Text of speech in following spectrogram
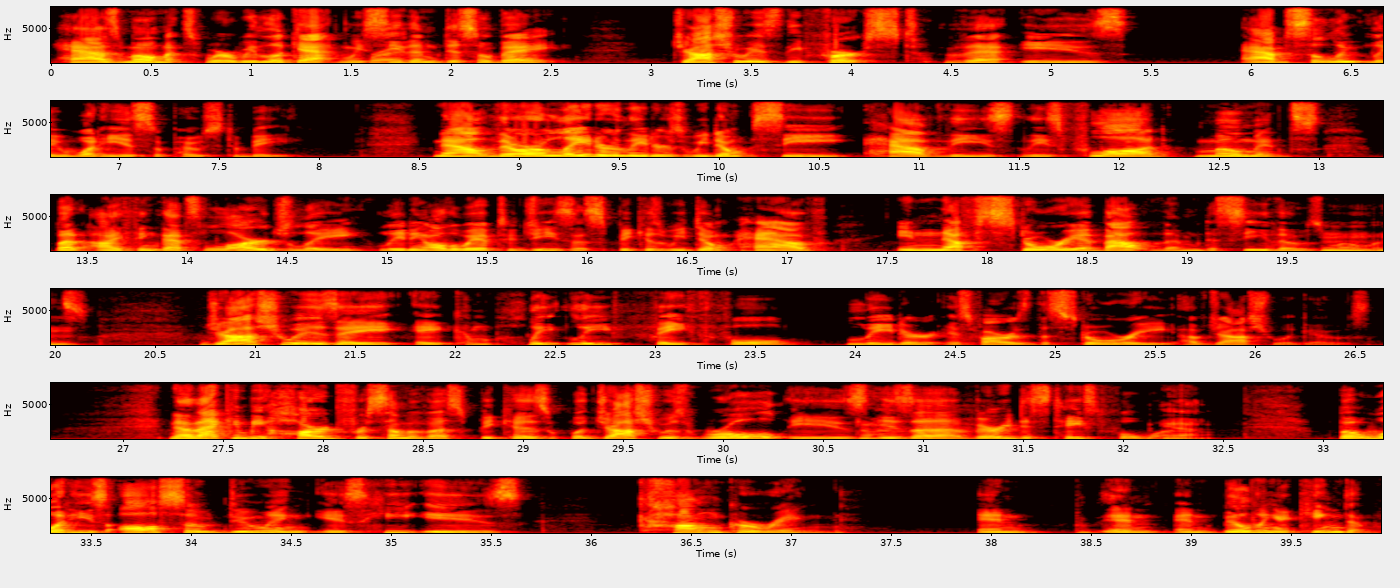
has moments where we look at and we see them disobey. Joshua is the first that is absolutely what he is supposed to be. Now, there are later leaders we don't see have these these flawed moments, but I think that's largely leading all the way up to Jesus because we don't have enough story about them to see those mm-hmm. moments. Joshua is a a completely faithful leader as far as the story of Joshua goes. Now that can be hard for some of us because what Joshua's role is is a very distasteful one. Yeah. But what he's also doing is he is conquering and and and building a kingdom.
